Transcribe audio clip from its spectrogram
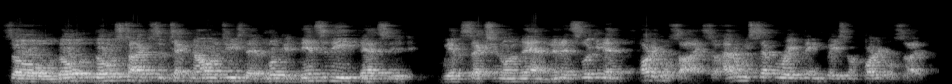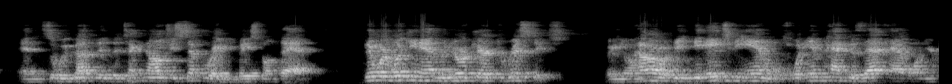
So those, those types of technologies that look at density, that's it. We have a section on that. And then it's looking at particle size. So how do we separate things based on particle size? And so we've got the, the technology separated based on that. Then we're looking at manure characteristics. You know, how the, the age of the animals? What impact does that have on your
